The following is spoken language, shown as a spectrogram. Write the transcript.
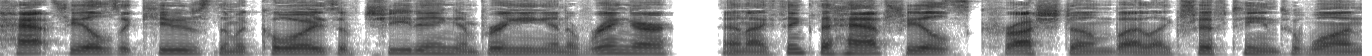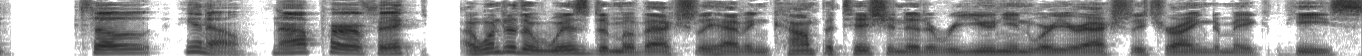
Hatfields accused the McCoys of cheating and bringing in a ringer. And I think the Hatfields crushed them by like 15 to 1. So, you know, not perfect. I wonder the wisdom of actually having competition at a reunion where you're actually trying to make peace,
